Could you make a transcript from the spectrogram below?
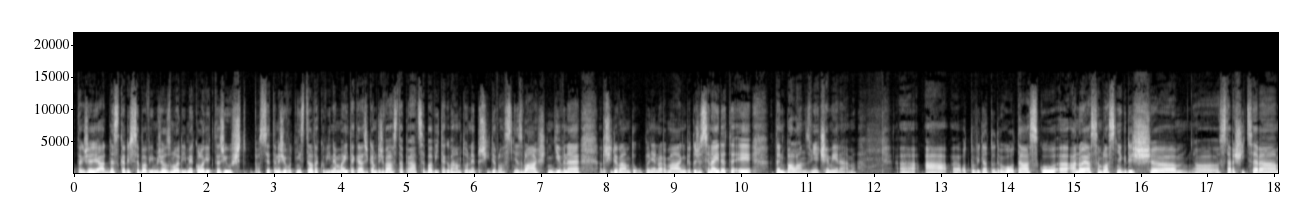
Takže já dneska, když se bavím že s mladými kolegy, kteří už prostě ten životní styl takový nemají, tak já říkám, když vás ta práce baví, tak vám to nepřijde vlastně zvláštní, divné a přijde vám to úplně normální, protože si najdete i ten balans v něčem jiném. A odpověď na tu druhou otázku. Ano, já jsem vlastně, když starší dcera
